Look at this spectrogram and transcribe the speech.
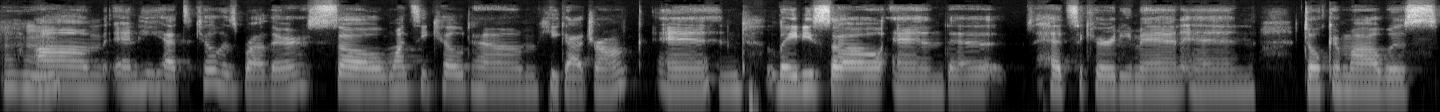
Mm-hmm. Um, and he had to kill his brother. So once he killed him, he got drunk, and Lady Seo and the head security man and Dokima was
